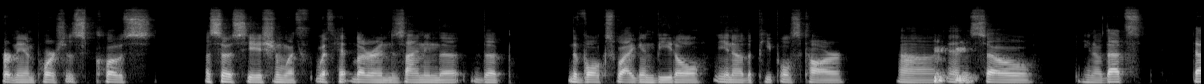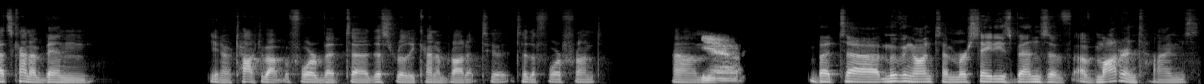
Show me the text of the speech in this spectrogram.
Ferdinand Porsche's close association with with Hitler and designing the the the Volkswagen Beetle, you know, the people's car. Uh, and mm-hmm. so, you know, that's that's kind of been you know talked about before, but uh, this really kind of brought it to to the forefront. Um, yeah. But uh, moving on to Mercedes Benz of of modern times,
